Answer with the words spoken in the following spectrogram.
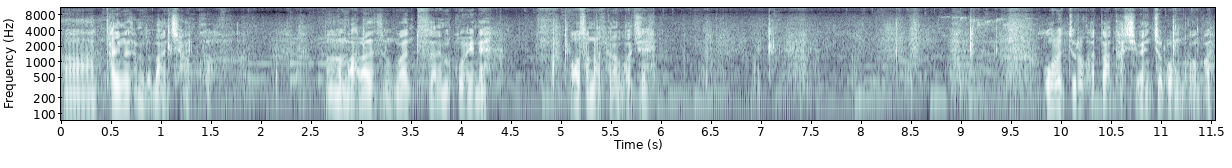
아, 다니는 사람도 많지 않고 어, 말하는 순간 두 사람이 보이네. 어디서 나타난 거지? 오른쪽으로 갔다가 다시 왼쪽으로 온 건가?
